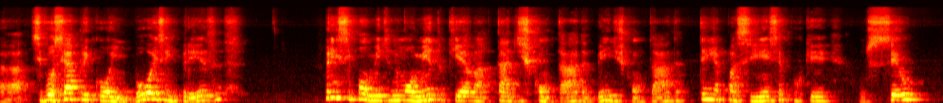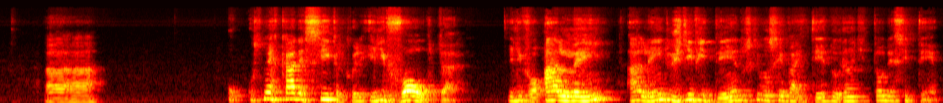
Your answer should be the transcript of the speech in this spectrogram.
Uh, se você aplicou em boas empresas, principalmente no momento que ela está descontada, bem descontada, tenha paciência, porque o seu. Uh, o, o, mercado é cíclico, ele, ele volta. Ele volta, além, além dos dividendos que você vai ter durante todo esse tempo.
